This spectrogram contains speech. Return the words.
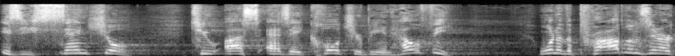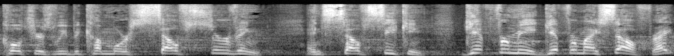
is essential to us as a culture being healthy. One of the problems in our culture is we become more self serving and self seeking. Get for me, get for myself, right?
